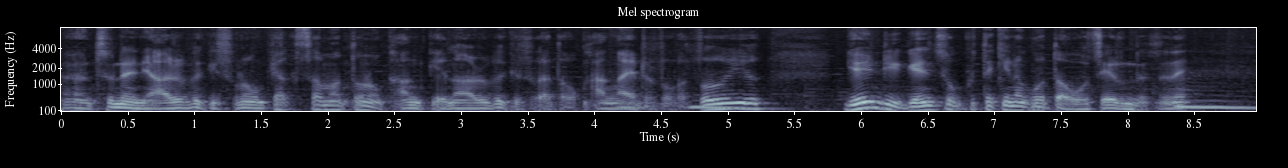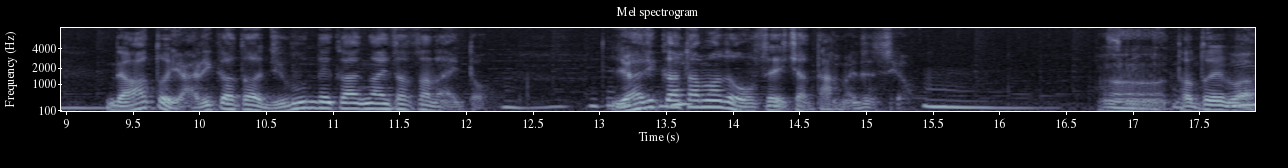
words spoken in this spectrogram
うん、うん、常にあるべきそのお客様との関係のあるべき姿を考えるとか、そういう原理原則的なことは教えるんですね。であとやり方は自分で考えささないと、ね、やり方まで教えちゃダメですよ。うん。例えば、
